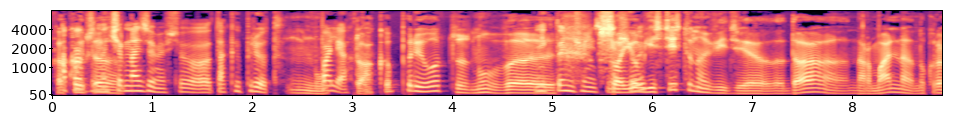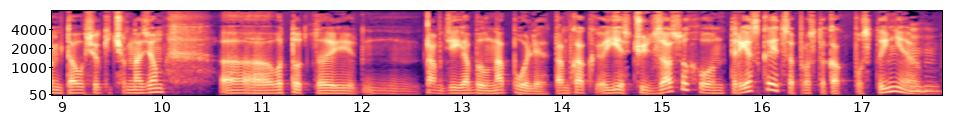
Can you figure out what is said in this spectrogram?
какой-то... А как же на черноземе все так и прет ну, в полях? -то? Так и прет. Ну, в, Никто ничего не в своем естественном виде, да, нормально. Но кроме того, все-таки чернозем Э, вот тот, э, там, где я был на поле, там как есть чуть засуха, он трескается, просто как в пустыне. Угу.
